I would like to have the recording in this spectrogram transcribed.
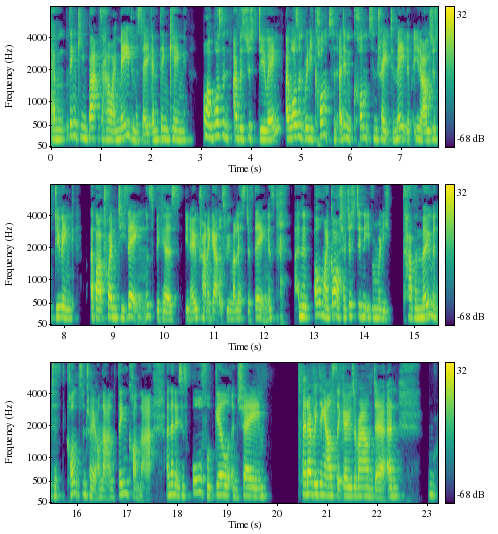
Um, thinking back to how I made the mistake and thinking, oh, I wasn't, I was just doing. I wasn't really constant. I didn't concentrate to make the. you know, I was just doing about 20 things because, you know, trying to get through my list of things. And then, oh my gosh, I just didn't even really have a moment to concentrate on that and think on that. And then it's this awful guilt and shame and everything else that goes around it. And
